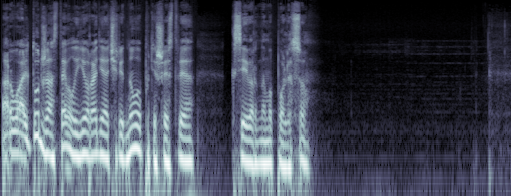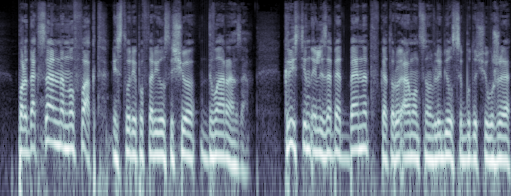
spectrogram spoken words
а Руаль тут же оставил ее ради очередного путешествия к Северному полюсу. Парадоксально, но факт. История повторилась еще два раза. Кристин Элизабет Беннет, в которую Амундсен влюбился, будучи уже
